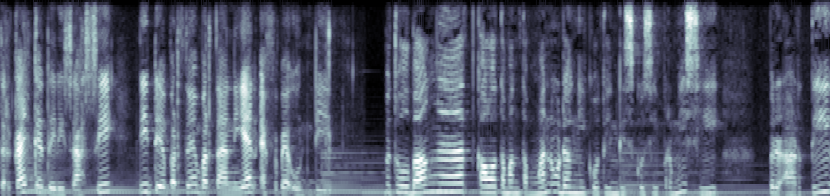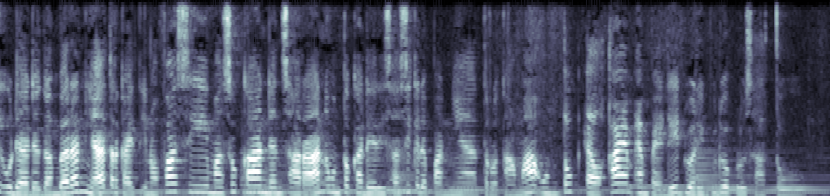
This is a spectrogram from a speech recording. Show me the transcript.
terkait kaderisasi di Departemen Pertanian FPP Undip. Betul banget, kalau teman-teman udah ngikutin diskusi permisi, berarti udah ada gambaran ya terkait inovasi, masukan, dan saran untuk kaderisasi ke depannya, terutama untuk LKM MPD 2021.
